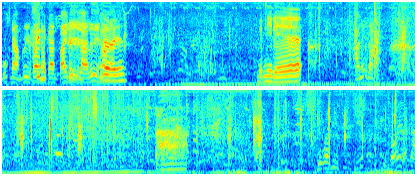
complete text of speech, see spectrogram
บุกน้ำลุยไฟน้ำการไปลุยอีหล่าเลยฮะเลยแบบนี้แหละอันนี้อีหล่า อ่า นึกว่าพี่ซีซีซีซอยละไก่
